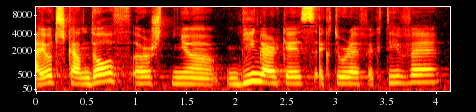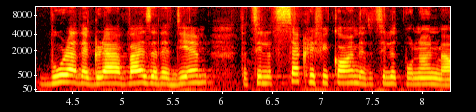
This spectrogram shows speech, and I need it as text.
Ajo që ka ndodhur është një mbingarkesë e këtyre efektivëve, burra dhe gra, vajza dhe djem, të cilët sakrifikojnë dhe të cilët punojnë me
